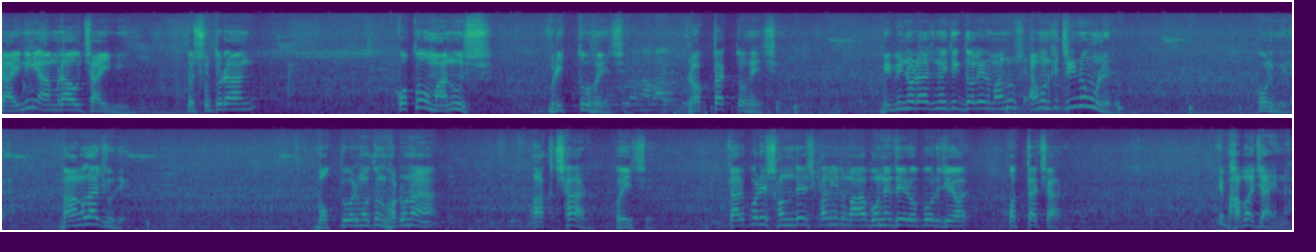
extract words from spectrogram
চাইনি আমরাও চাইনি। তো সুতরাং কত মানুষ মৃত্যু হয়েছে রক্তাক্ত হয়েছে। বিভিন্ন রাজনৈতিক দলের মানুষ এমনকি তৃণমূলেরও কর্মীরা বাংলা জুড়ে। বক্তব্যের মতন ঘটনা আকছার হয়েছে। তারপরে সন্দেশখালীর মা বোনেদের ওপর যে অত্যাচার, এ ভাবা যায় না।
